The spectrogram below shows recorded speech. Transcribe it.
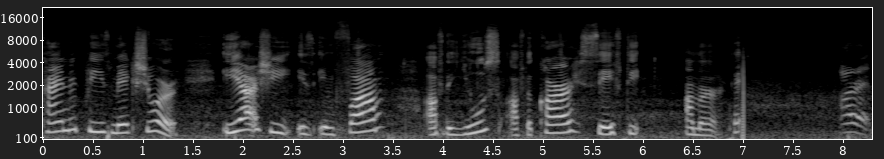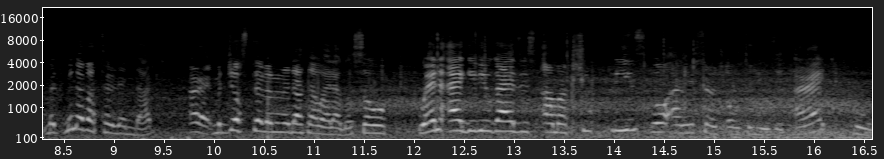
kindly please make sure he or she is informed of the use of the car safety hammer. Alright, but me never tell them that. Alright, but just tell them that a while ago. So when I give you guys this armor please go and research how to use it. Alright? Cool.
